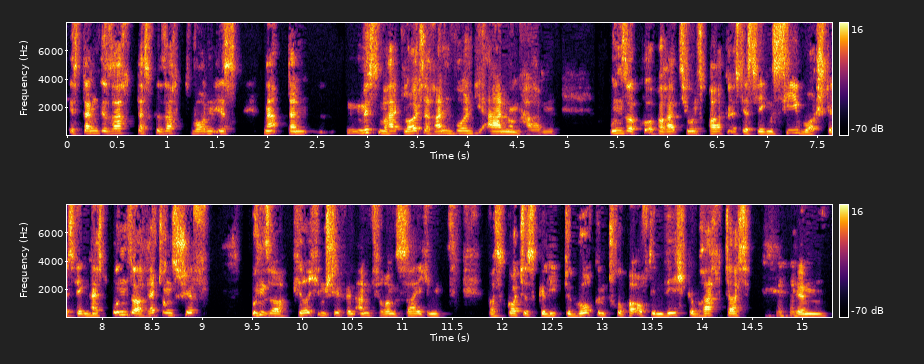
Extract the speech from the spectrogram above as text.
ist dann gesagt, dass gesagt worden ist, na, dann müssen wir halt Leute ranholen, die Ahnung haben. Unser Kooperationspartner ist deswegen Sea-Watch. Deswegen heißt unser Rettungsschiff, unser Kirchenschiff in Anführungszeichen, was Gottes geliebte Gurkentruppe auf den Weg gebracht hat. ähm,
